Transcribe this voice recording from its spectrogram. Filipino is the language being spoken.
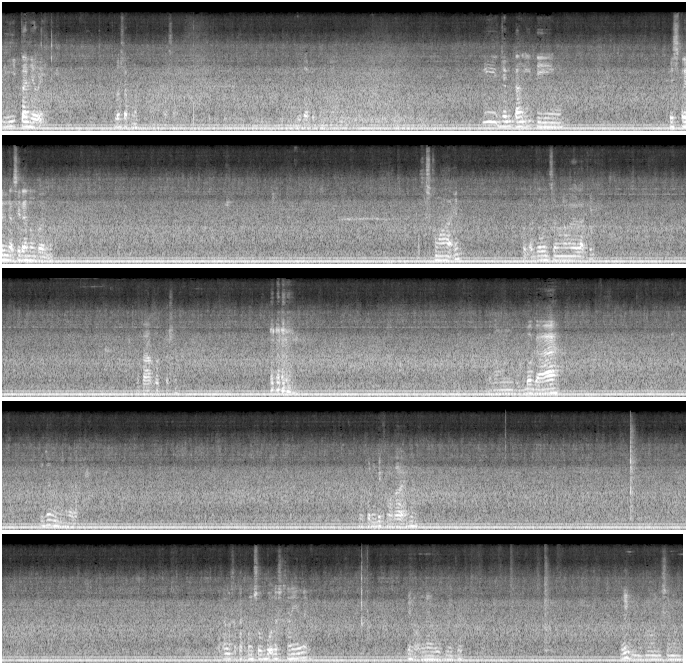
Kita niyo eh. Up na. Lapit na. Eh, jam tang eating. Best friend nga sila nung ano. Bakas kumain. Pag-agawan sa mga malalaki. Natakot pa siya. Anong bugbog ah. Ito mo yung lalaki. Mapunbik mo kain na. Ah, nakatatlong subo na sa kanila eh. Pinuon na yung bubig ko. Uy, binubulo siya ng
